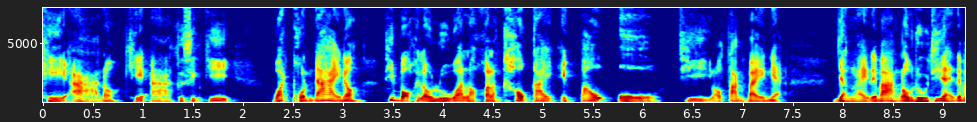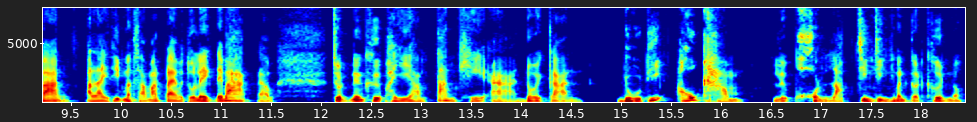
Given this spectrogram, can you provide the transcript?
KR เนาะ KR คือสิ่งที่วัดผลได้เนาะที่บอกให้เรารู้ว่าเรากำลังเข้าใกล้ไอ้เป้า O ที่เราตั้งไปเนี่ยยังไงได้บ้าง เราดูที่ไหนได้บ้าง อะไรที่มันสามารถแปลเป็นตัวเลขได้บ้างนะครับ จุดหนึ่งคือพยายามตั้ง KR โดยการดูที่ outcome หรือผลลัพธ์จริง ๆ ที่มันเกิดขึ้นเนาะ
